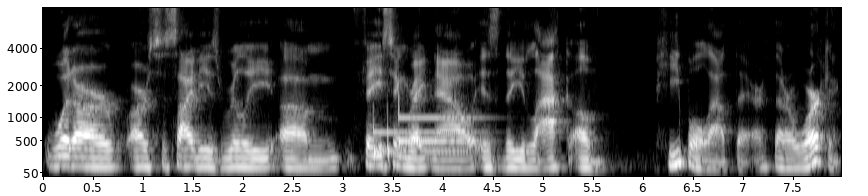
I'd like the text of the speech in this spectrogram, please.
what our our society is really um, facing right now is the lack of people out there that are working.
